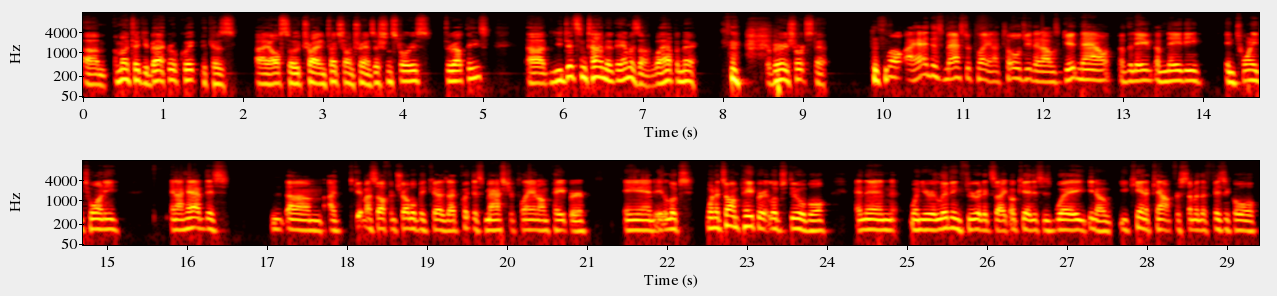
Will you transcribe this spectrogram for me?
Um, I'm going to take you back real quick because I also try and touch on transition stories throughout these. Uh, you did some time at Amazon. What happened there? a very short stint. well, I had this master plan. I told you that I was getting out of the Navy, of Navy in 2020, and I have this um, I get myself in trouble because I put this master plan on paper and it looks, when it's on paper, it looks doable. And then when you're living through it, it's like, okay, this is way, you know, you can't account for some of the physical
